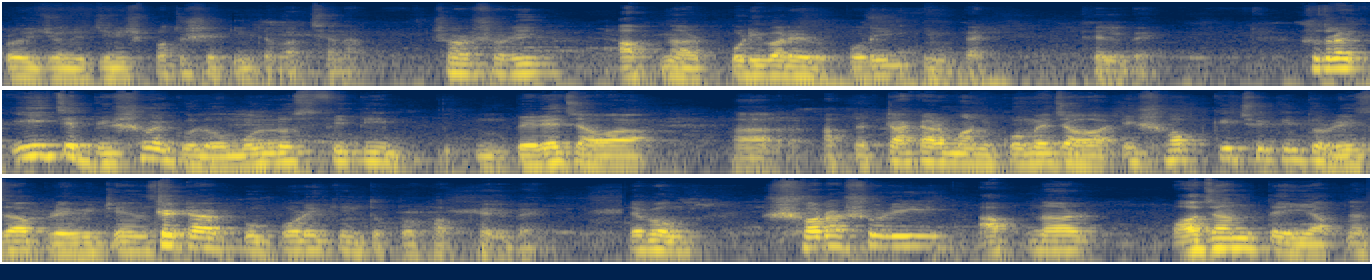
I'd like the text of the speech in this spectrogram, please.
প্রয়োজনীয় জিনিসপত্র সে কিনতে পারছে না। সরাসরি আপনার পরিবারের উপরেই ইম্প্যাক্ট ফেলবে। সুতরাং এই যে বিষয়গুলো, মূল্যস্ফীতি বেড়ে যাওয়া আপনার টাকার মান কমে যাওয়া, এই সব কিছুই কিন্তু রিজার্ভ রেমিটেন্স সেটার উপরে কিন্তু প্রভাব ফেলবে। এবং সরাসরি আপনার অজান্তেই আপনার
